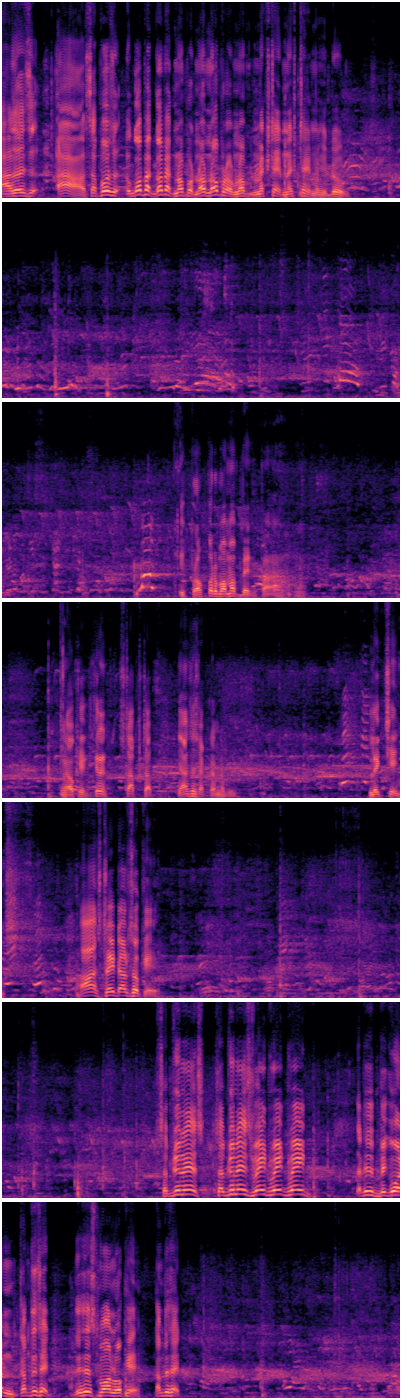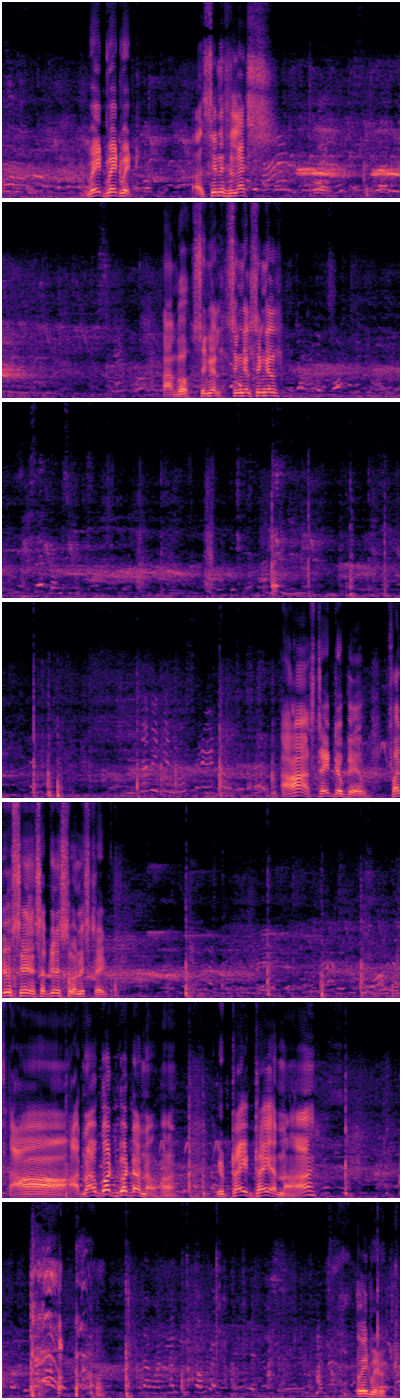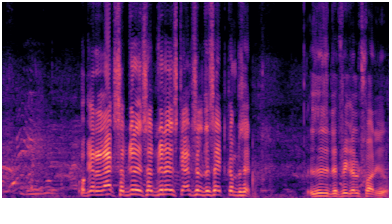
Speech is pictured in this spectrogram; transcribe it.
Ah, there is, ah, suppose go back, go back. No problem. No, no problem. No, next time, next time you do. Proper warm up बैठ okay Kiran stop stop यहाँ से start करना भी leg change हाँ straight also okay Subjunes, Subjunes, wait, wait, wait. That is a big one. Come this side. This is small. Okay. Come this side. Wait, wait, wait. Uh, Sinus, relax. Ah, go. Single, single, single. Sir, we can do straight also, sir. Ah, straight. Okay. For you, say Subjunes only straight. Ah, now good, good, Anna. Ah. You try, try, Anna. Huh? wait, wait, wait. Okay, relax. Subjunes, Subjunes, cancel this side. Come this side. This is difficult for you.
